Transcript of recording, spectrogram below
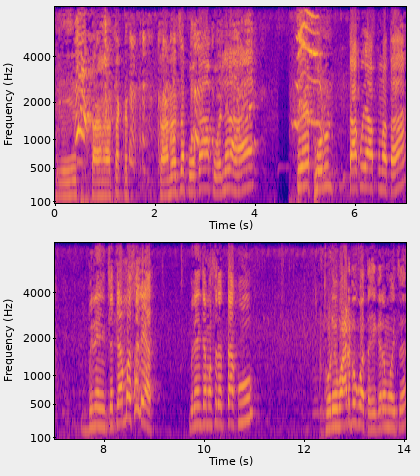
हे तांदळाचा कट तांदळाचा पोता फोडलेला आहे. ते फोडून टाकूया आपण आता. बिर्याणीच्या त्या मसाल्यात. बिर्याणीच्या मसाल्यात टाकू. थोडे वाट बघू आता हे गरम व्हायचं.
